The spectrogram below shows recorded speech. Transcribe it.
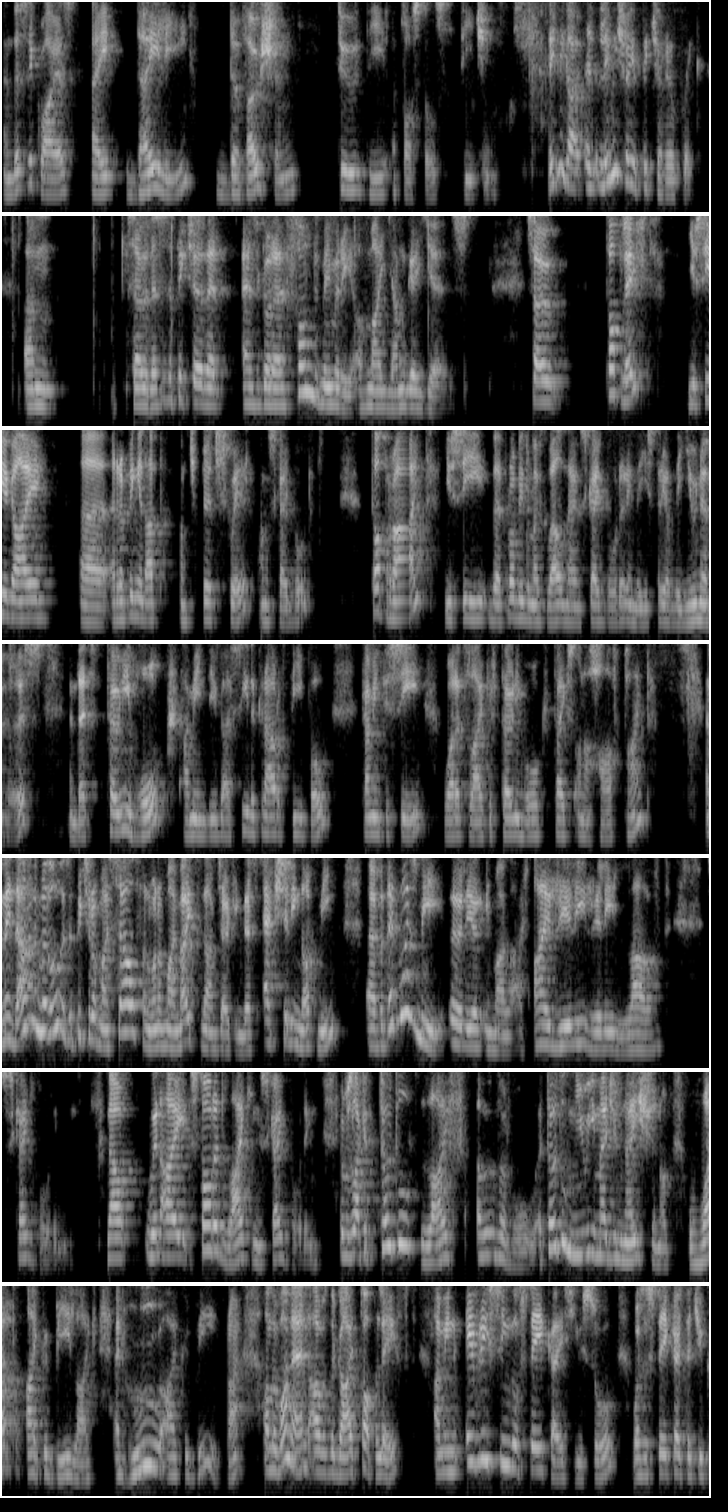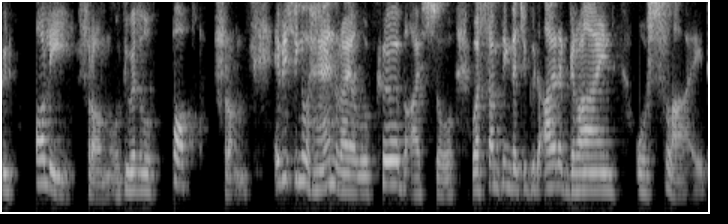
And this requires a daily devotion to the apostles' teaching. Let me go. Let me show you a picture real quick. Um, so this is a picture that has got a fond memory of my younger years. So top left, you see a guy uh, ripping it up on Church Square on a skateboard. Top right, you see the probably the most well-known skateboarder in the history of the universe, and that's Tony Hawk. I mean, do you guys see the crowd of people coming to see what it's like if Tony Hawk takes on a half pipe? And then down in the middle is a picture of myself and one of my mates. And I'm joking, that's actually not me, uh, but that was me earlier in my life. I really, really loved skateboarding. Now, when I started liking skateboarding, it was like a total life overhaul, a total new imagination of what I could be like and who I could be, right? On the one hand, I was the guy top left. I mean, every single staircase you saw was a staircase that you could ollie from or do a little pop from. Every single handrail or curb I saw was something that you could either grind or slide.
